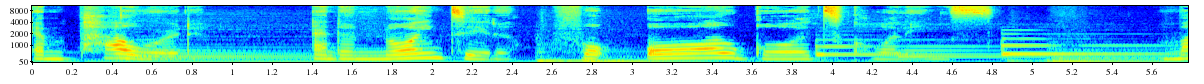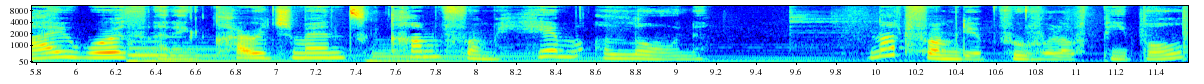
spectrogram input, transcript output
empowered, and anointed for all God's callings. My worth and encouragement come from Him alone, not from the approval of people.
